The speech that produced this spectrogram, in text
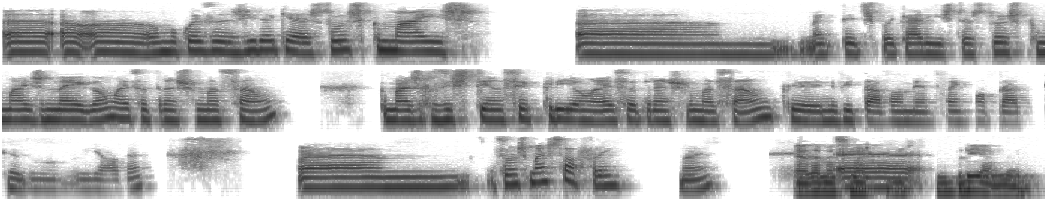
a, a, a uma coisa gira que é as pessoas que mais Uh, como é que tenho de explicar isto? As pessoas que mais negam essa transformação que mais resistência criam a essa transformação, que inevitavelmente vem com a prática do yoga, um, são os que mais sofrem, não é? É também são os que mais se surpreendem.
